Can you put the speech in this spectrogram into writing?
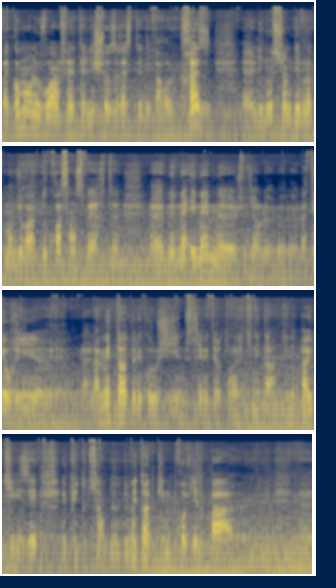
ben, comme on le voit en fait, les choses restent des paroles creuses. les notions de développement durable, de croissance verte, et même, je veux dire, la théorie la, méthode de l'écologie industrielle et territoriale qui n'est pas, utilisée, et puis toutes sortes de, méthodes qui ne proviennent pas, euh, euh,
